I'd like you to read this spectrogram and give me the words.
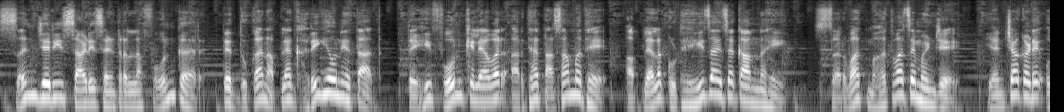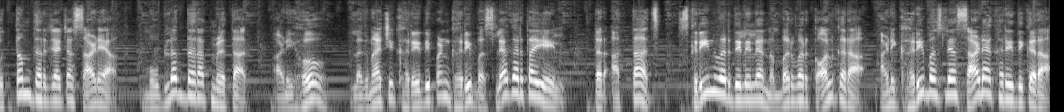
संजरी साडी सेंटरला फोन कर. ते दुकान आपल्या घरी घेऊन येतात. तेही फोन केल्यावर अर्ध्या तासामध्ये. आपल्याला कुठेही जायचं काम नाही. सर्वात महत्त्वाचे म्हणजे यांच्याकडे उत्तम दर्जाच्या साड्या मुबलक दरात मिळतात. आणि हो लग्नाची खरेदी पण घरी बसल्या करता येईल. तर आत्ताच स्क्रीनवर दिलेल्या नंबरवर कॉल करा आणि घरी बसल्या साड्या खरेदी करा.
